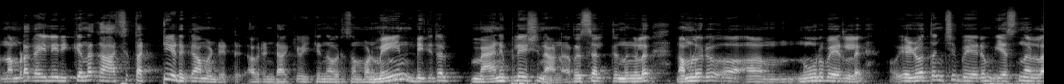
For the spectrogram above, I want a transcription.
നമ്മുടെ കയ്യിലിരിക്കുന്ന കാശ് തട്ടിയെടുക്കാൻ വേണ്ടിയിട്ട് അവരുണ്ടാക്കി വയ്ക്കുന്ന ഒരു സംഭവമാണ്. മെയിൻ ഡിജിറ്റൽ മാനിപ്പുലേഷനാണ് റിസൾട്ട് നിങ്ങൾ നമ്മളൊരു നൂറ് പേരിൽ എഴുപത്തഞ്ച് പേരും യെസ് എന്നുള്ള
